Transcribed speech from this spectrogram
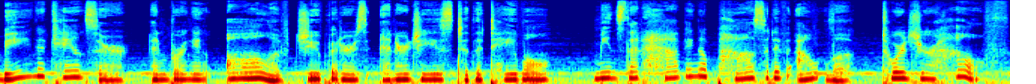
Being a Cancer and bringing all of Jupiter's energies to the table means that having a positive outlook towards your health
